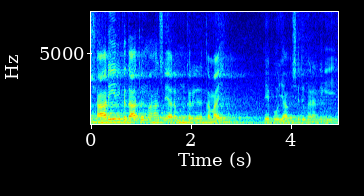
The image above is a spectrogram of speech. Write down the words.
ශාරීරික ධාතුන් වහන්සේ ආරමුණු කරගෙන තමයි මේ පූජාව සිදු කරන්න ගියේ.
